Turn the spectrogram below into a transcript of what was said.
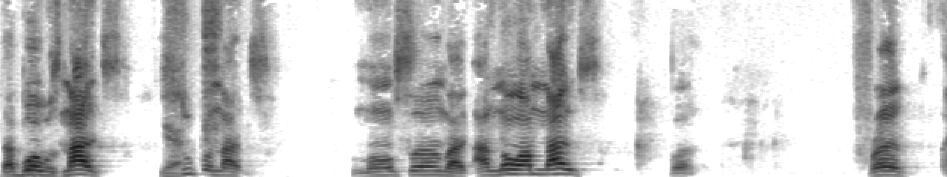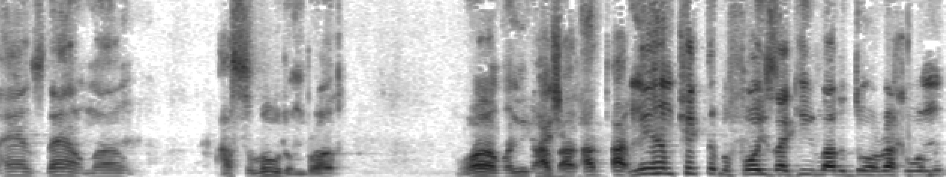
that boy was nice. Yeah. Super nice. You know what I'm saying? Like I know I'm nice, but Fred, hands down, man. I salute him, bro. Well, when he, I, I, I, I, me and him kicked it before. He's like, he loved to do a record with me.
